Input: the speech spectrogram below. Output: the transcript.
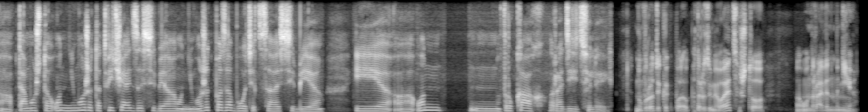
А, потому что он не может отвечать за себя, он не может позаботиться о себе, и а, он в руках родителей. Ну, вроде как подразумевается, что он равен мне.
